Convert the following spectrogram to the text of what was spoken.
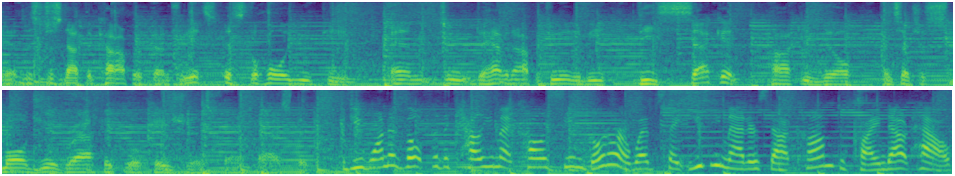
You know, this is just not the copper country. It's it's the whole UP. And to, to have an opportunity to be the second Hockeyville in such a small geographic location is fantastic. If you want to vote for the Calumet Coliseum, go to our website upmatters.com to find out how.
